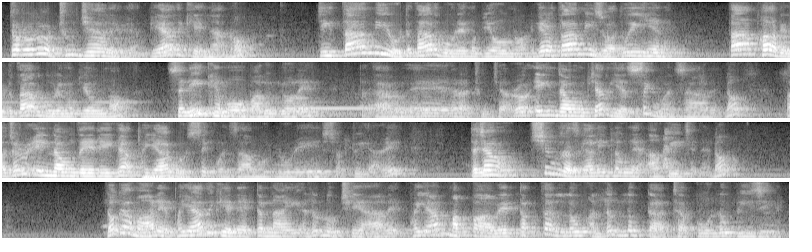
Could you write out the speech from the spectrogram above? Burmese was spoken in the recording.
တော်တော်တော့ထူးခြားတယ်ဗျ။ဘုရားသခင်ကနော်ဒီသားမိကိုတသားတကူလည်းမပြောဘူးနော်တကယ်တော့သားမိဆိုတာသွေးရင်းတယ်သားဖတွေကိုတသားတကူလည်းမပြောဘူးနော်ဇနီးခင်မောဘာလို့ပြောလဲတသားလို့အဲအဲ့ဒါထူးခြားအဲ့တော့အိမ်တောင်ဖျက်ကြီးစိတ်ဝင်စားတယ်နော်အဲကျွန်တော်အိမ်တောင်တွေတွေကဖျားကိုစိတ်ဝင်စားမှုလူတွေဆိုတွေ့ရတယ် ဒါကြောင့်ရှစ်ဥစွာစကားလေးလုံးနဲ့အားပေးခြင်းတယ်နော်လောကမှာတဲ့ဖျားသခင်နဲ့တဏှာကြီးအလုတ်လုတ်ခြင်းအားတဲ့ဖျားမပါပဲတသက်လုံးအလုတ်လုတ်တာထပ်ပို့လုတ်ပြီးစီတယ်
